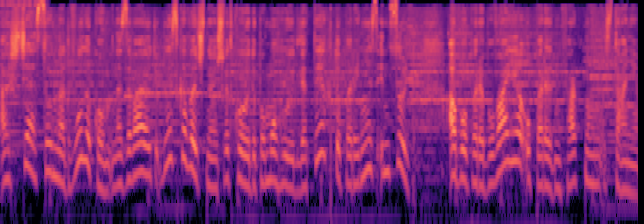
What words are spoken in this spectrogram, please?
А ще сон над вуликом називають блискавичною швидкою допомогою для тих, хто переніс інсульт або перебуває у передінфарктному стані.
